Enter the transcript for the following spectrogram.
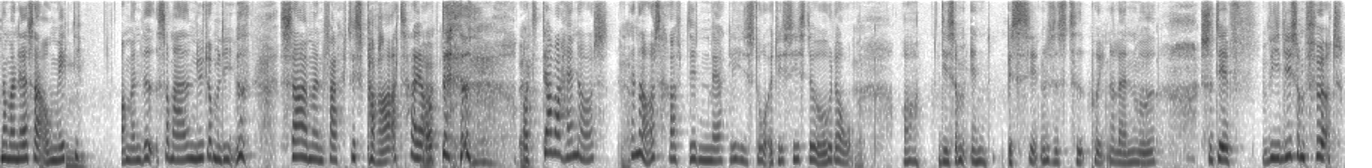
når man er så afmægtig, mm. og man ved så meget nyt om livet, så er man faktisk parat, har jeg Ja. ja. opdaget. Ja. Og der var han også. Ja. Han har også haft en mærkelig historie de sidste otte år. Ja. Og ligesom en besindelsestid på en eller anden måde. Så det er, vi er ligesom ført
